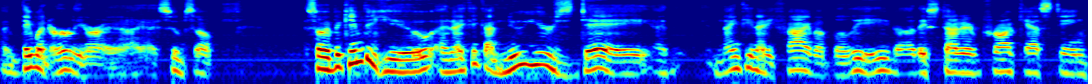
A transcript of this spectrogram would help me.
And they went earlier, I, I assume so. So it became the U, and I think on New Year's Day, 1995, I believe, uh, they started broadcasting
